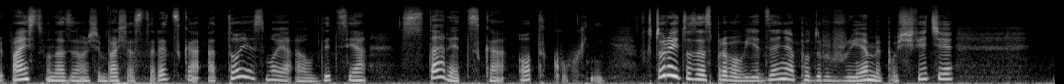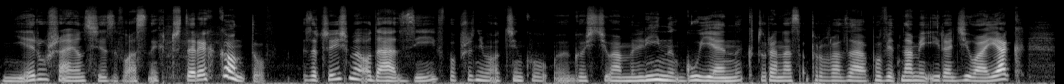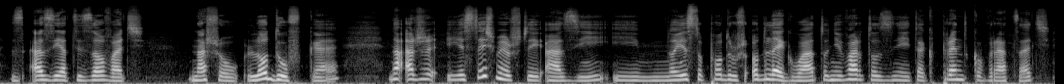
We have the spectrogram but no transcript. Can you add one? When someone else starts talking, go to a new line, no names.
dobry Państwu, nazywam się Basia Starecka, a to jest moja audycja Starecka od kuchni, w której to za sprawą jedzenia podróżujemy po świecie, nie ruszając się z własnych czterech kątów. Zaczęliśmy od Azji. W poprzednim odcinku y, gościłam Lin Guyen, która nas oprowadzała po Wietnamie i radziła, jak zazjatyzować naszą lodówkę. No a że jesteśmy już w tej Azji i no jest to podróż odległa, to nie warto z niej tak prędko wracać.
